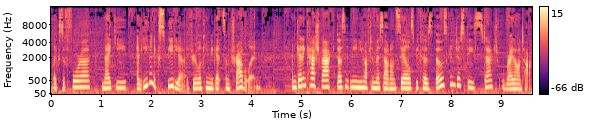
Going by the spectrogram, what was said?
like Sephora, Nike, and even Expedia if you're looking to get some travel in. And getting cash back doesn't mean you have to miss out on sales because those can just be stacked right on top.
